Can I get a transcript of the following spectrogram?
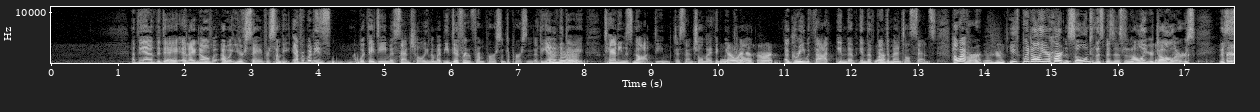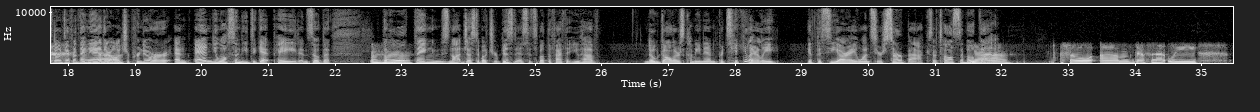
At the end of the day, and I know what you're saying. For some people, everybody's what they deem essential, you know, might be different from person to person. At the end of the Mhm. day, tanning is not deemed essential, and I think we No, can it all is not. agree with that in the in the fundamental sense. However, you've put all your heart and soul into this business and all your dollars. this is no different than any other entrepreneur, and and you also need to get paid. And so the the Mhm. whole thing is not just about your business; it's about the fact that you have no dollars coming in, particularly if the CRA wants your CERB back. So tell us about that. So um, definitely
